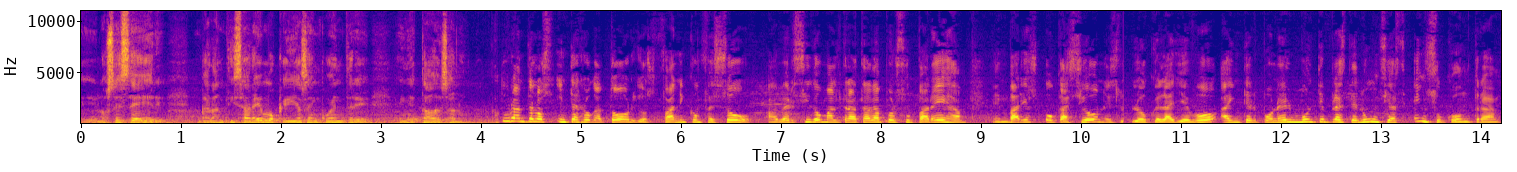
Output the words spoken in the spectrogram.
eh, los SR, garantizaremos que ella se encuentre en estado de salud. Durante los interrogatorios, Fanny confesó haber sido maltratada por su pareja en varias ocasiones, lo que la llevó a interponer múltiples denuncias en su contra.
